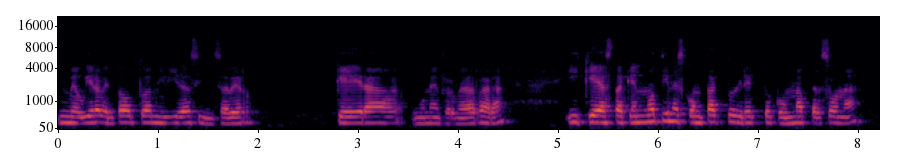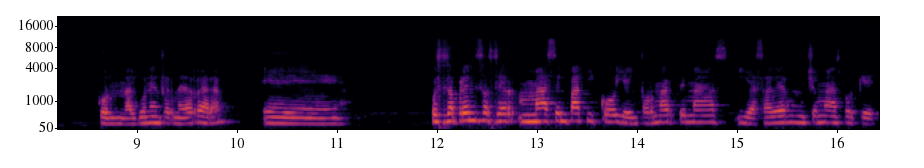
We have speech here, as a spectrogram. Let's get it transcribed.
me hubiera aventado toda mi vida sin saber que era una enfermedad rara y que hasta que no tienes contacto directo con una persona con alguna enfermedad rara, eh, pues aprendes a ser más empático y a informarte más y a saber mucho más, porque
